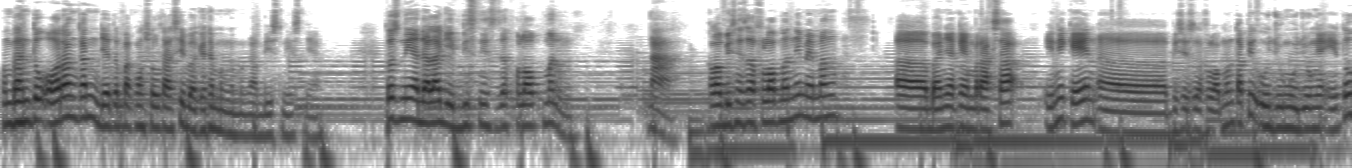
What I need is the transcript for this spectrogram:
membantu orang kan jadi tempat konsultasi bagaimana mengembangkan bisnisnya. Terus nih ada lagi business development. Nah kalau business development ini memang uh, banyak yang merasa ini kayak uh, business development tapi ujung-ujungnya itu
